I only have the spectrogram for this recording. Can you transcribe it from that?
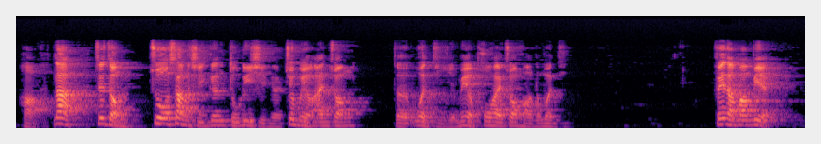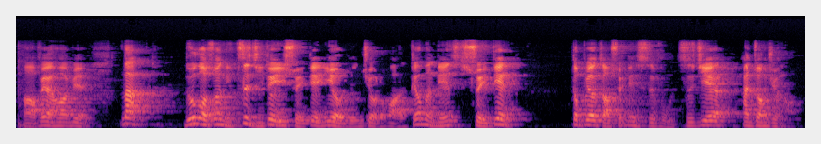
好，那这种桌上型跟独立型的就没有安装的问题，也没有破坏装潢的问题，非常方便，啊，非常方便。那如果说你自己对于水电也有研究的话，根本连水电都不要找水电师傅，直接安装就好。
